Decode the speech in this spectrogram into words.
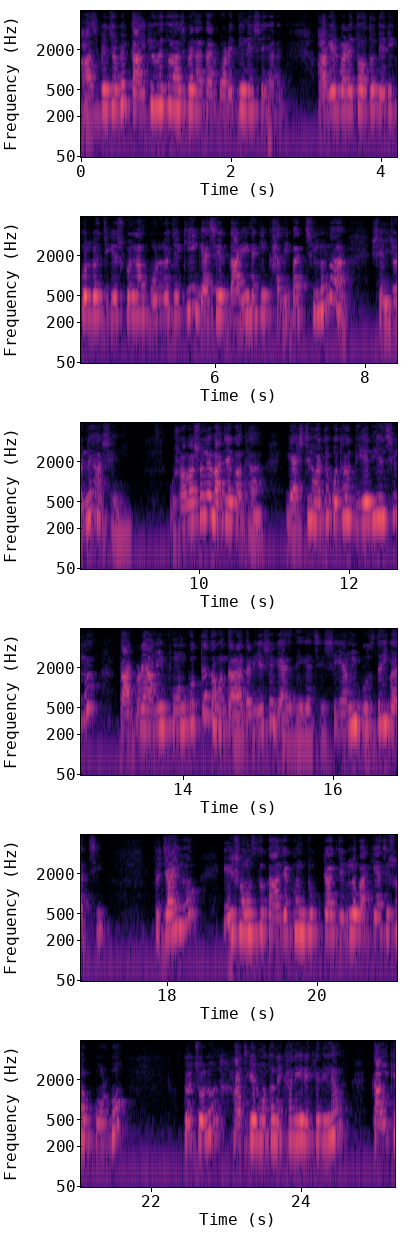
আসবে যাবে, কালকে হয়তো আসবে না, তার পরের দিন এসে যাবে। আগের বারে তো অত দেরি করল, জিজ্ঞেস করলাম, বলল যে কি, গ্যাসের গাড়ি নাকি খালি পাচ্ছিল না? সেই জন্যে আসেনি। ওসব আসলে বাজে কথা। গ্যাসটি হয়তো কোথাও দিয়ে দিয়েছিল, তারপরে আমি ফোন করতে তখন তাড়াতাড়ি এসে গ্যাস দিয়ে গেছে। সেই আমি বুঝতেই পারছি। তো যাই হোক, এই সমস্ত কাজ এখন টুকটাক যেগুলো বাকি আছে সব করব। তো চলুন, আজকের মতন এখানেই রেখে দিলাম। কালকে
